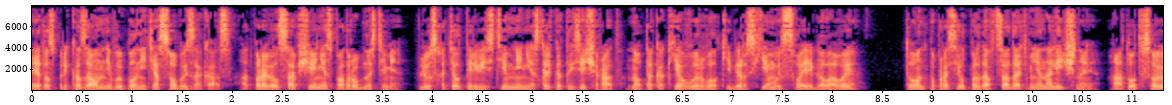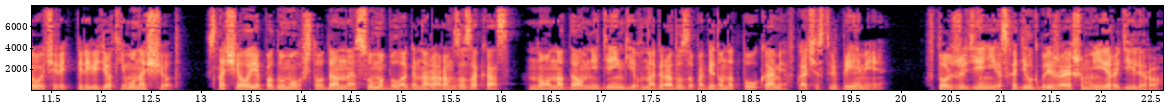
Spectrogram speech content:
Этос приказал мне выполнить особый заказ. Отправил сообщение с подробностями, плюс хотел перевести мне несколько тысяч рад, но так как я вырвал киберсхему из своей головы, то он попросил продавца дать мне наличные, а тот, в свою очередь, переведет ему на счет. Сначала я подумал, что данная сумма была гонораром за заказ, но он отдал мне деньги в награду за победу над пауками в качестве премии. В тот же день я сходил к ближайшему нейродилеру,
